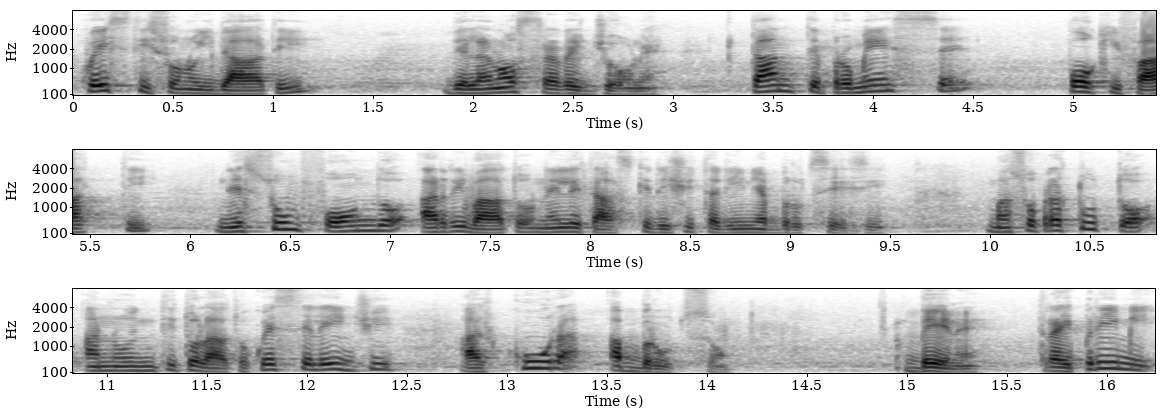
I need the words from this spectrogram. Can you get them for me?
Questi sono i dati della nostra regione. Tante promesse, pochi fatti, nessun fondo arrivato nelle tasche dei cittadini abruzzesi, ma soprattutto hanno intitolato queste leggi al cura Abruzzo. Bene, tra i primi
